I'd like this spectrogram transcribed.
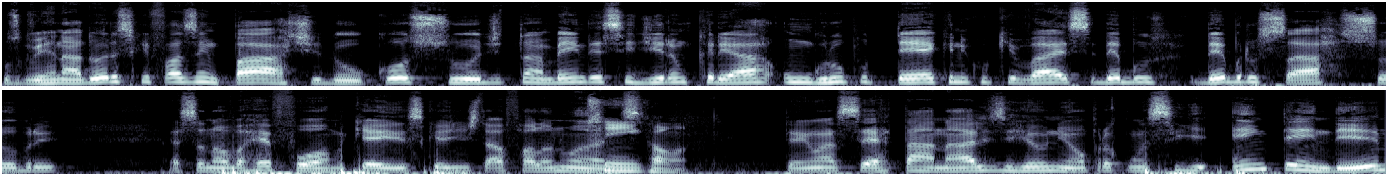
Os governadores que fazem parte do COSUD também decidiram criar um grupo técnico que vai se debruçar sobre essa nova reforma, que é isso que a gente estava falando antes. Sim, calma tem uma certa análise e reunião para conseguir entender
